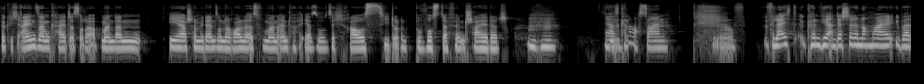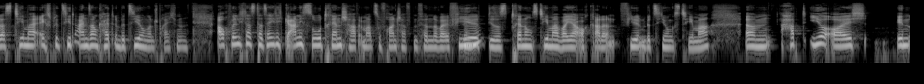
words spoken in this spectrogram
wirklich Einsamkeit ist oder ob man dann eher schon wieder in so einer Rolle ist, wo man einfach eher so sich rauszieht und bewusst dafür entscheidet. Mhm. Ja, das Hm. kann auch sein. Ja. Vielleicht können wir an der Stelle nochmal über das Thema explizit Einsamkeit in Beziehungen sprechen. Auch wenn ich das tatsächlich gar nicht so trennscharf immer zu Freundschaften finde, weil viel, Mhm. dieses Trennungsthema war ja auch gerade viel ein Beziehungsthema. Ähm, habt ihr euch in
